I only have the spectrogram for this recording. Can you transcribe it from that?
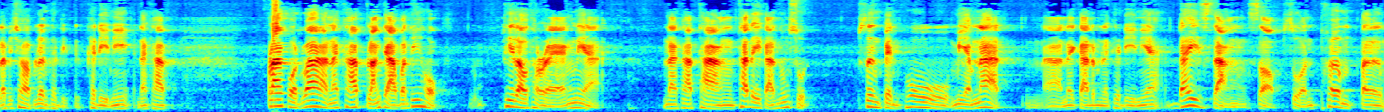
รับผิดชอบเรื่องคดีคดีนี้นะครับ ปรากฏว่านะครับหลังจากวันที่ 6 ที่เราแถลงเนี่ยนะครับทางท่านอัยการสูงสุด ซึ่งเป็นผู้มีอำนาจในการดำเนินคดีเนี้ยได้สั่งสอบสวนเพิ่มเติม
